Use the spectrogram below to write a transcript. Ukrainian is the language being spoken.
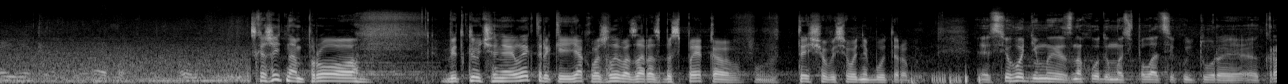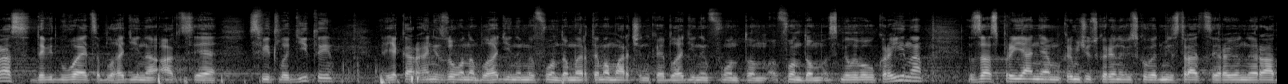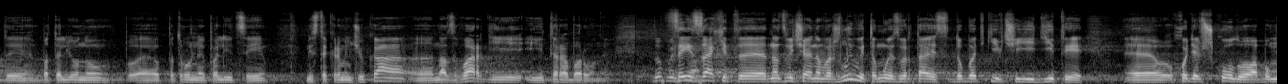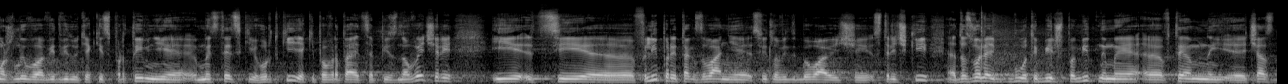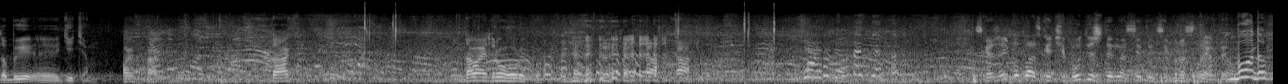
неї. Скажіть нам про відключення електрики, як важлива зараз безпека в те, що ви сьогодні будете робити. Е, Сьогодні ми знаходимося в Палаці культури е, Крас, де відбувається благодійна акція Світло діти, яка організована благодійними фондами Артема Марченка і благодійним фондом, фондом Смілива Україна за сприянням Кременчуцької районної військової адміністрації, районної ради, батальйону е, патрульної поліції міста Кременчука, Нацгвардії і тероборони. Цей захід надзвичайно важливий, тому я звертаюся до батьків, чиї діти ходять в школу або, можливо, відвідують якісь спортивні мистецькі гуртки, які повертаються пізно ввечері. І ці е, фліпери, так звані світловідбиваючі стрічки, е, дозволять бути більш помітними е, в темний е, час доби е, дітям. Так. Давай другу руку. Скажи, будь ласка, чи будеш ти носити ці браслети? Буду,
